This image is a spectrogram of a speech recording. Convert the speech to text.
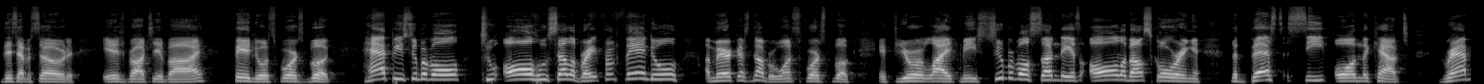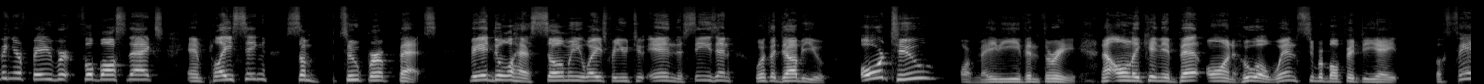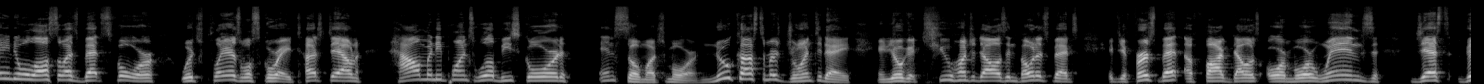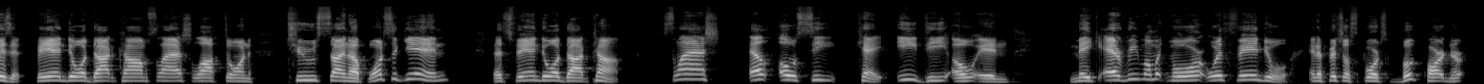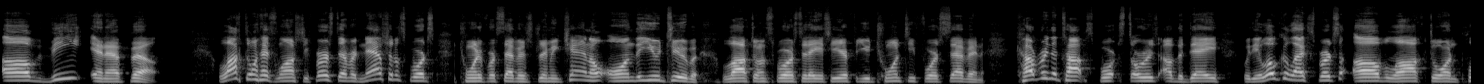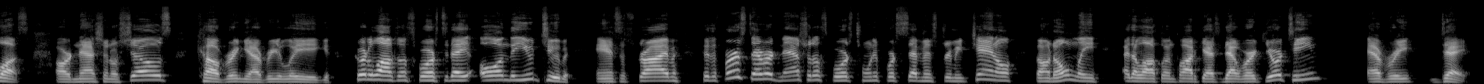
This episode is brought to you by FanDuel Sportsbook. Happy Super Bowl to all who celebrate from FanDuel, America's number one sports book. If you're like me, Super Bowl Sunday is all about scoring the best seat on the couch, grabbing your favorite football snacks, and placing some super bets. FanDuel has so many ways for you to end the season with a W or two or maybe even three. Not only can you bet on who will win Super Bowl 58, but FanDuel also has bets for which players will score a touchdown how many points will be scored and so much more. New customers join today and you'll get $200 in bonus bets if your first bet of $5 or more wins. Just visit fanduel.com slash locked on to sign up. Once again, that's fanduel.com slash L O C K E D O N. Make every moment more with FanDuel, an official sports book partner of the NFL. Locked On has launched the first ever national sports 24 7 streaming channel on the YouTube. Locked On Sports Today is here for you 24 7, covering the top sports stories of the day with the local experts of Locked On Plus, our national shows covering every league. Go to Locked On Sports Today on the YouTube and subscribe to the first ever national sports 24 7 streaming channel found only at the Locked On Podcast Network. Your team every day.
